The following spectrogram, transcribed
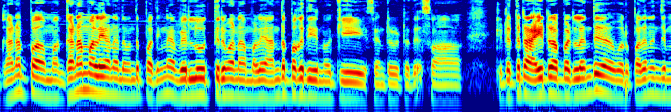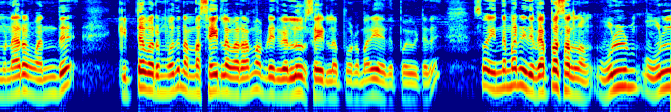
கனப்பா ம- கனமழையானது வந்து பார்த்திங்கன்னா வெள்ளூர் திருவண்ணாமலை அந்த பகுதியை நோக்கி சென்று விட்டது. ஸோ கிட்டத்தட்ட ஹைதராபாத்லேருந்து ஒரு பதினஞ்சு மணி நேரம் வந்து கிட்ட வரும்போது நம்ம சைடில் வராமல் அப்படியே வெள்ளூர் சைடில் போகிற மாதிரி அது போய்விட்டது. ஸோ இந்த மாதிரி இது வெப்பசலனம் உள் உள்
